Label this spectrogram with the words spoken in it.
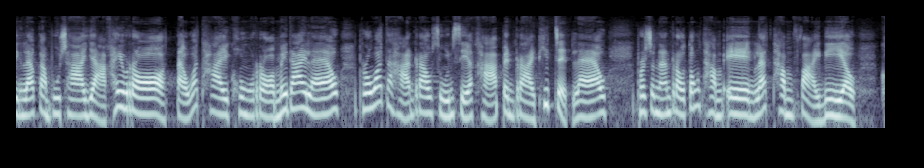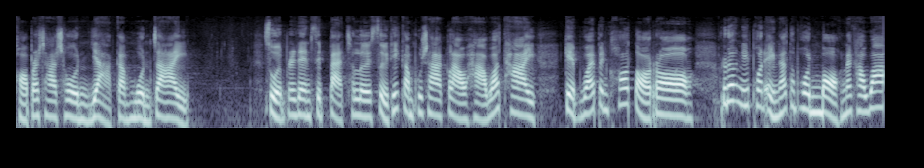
ริง ๆ แล้วกัมพูชาอยากให้รอ แต่ว่าไทยคงรอไม่ได้แล้ว เพราะว่าทหารเราสูญเสียขาเป็นรายที่ 7 แล้ว เพราะฉะนั้นเราต้องทำเองและทำฝ่ายเดียว ขอประชาชนอย่ากังวลใจ ส่วนประเด็น 18 เฉลยสื่อที่กัมพูชากล่าวหาว่าไทย เก็บไว้เป็นข้อต่อรอง เรื่องนี้พลเอกนัทพลบอกนะคะว่า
